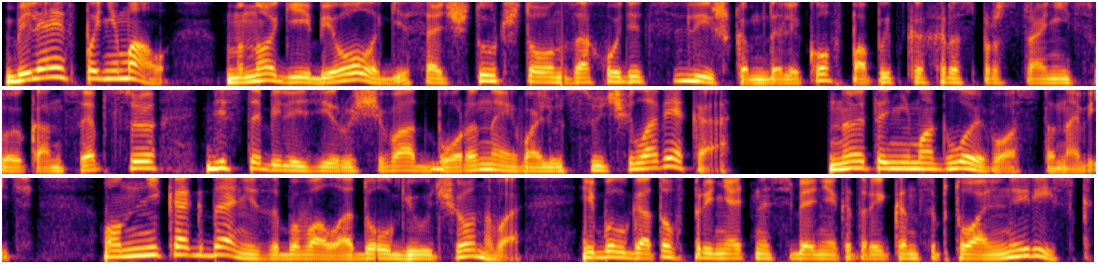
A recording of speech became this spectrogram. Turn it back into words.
Беляев понимал, многие биологи сочтут, что он заходит слишком далеко в попытках распространить свою концепцию дестабилизирующего отбора на эволюцию человека. Но это не могло его остановить. Он никогда не забывал о долге ученого и был готов принять на себя некоторый концептуальный риск.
